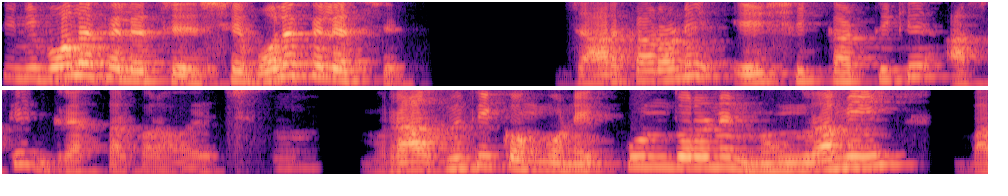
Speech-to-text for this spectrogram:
তিনি বলে ফেলেছে, সে বলে ফেলেছে, যার কারণে এই শিক্ষার্থীকে আজকে গ্রেফতার করা হয়েছে। রাজনৈতিক অঙ্গনে কোন ধরনের নোংরামি বা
